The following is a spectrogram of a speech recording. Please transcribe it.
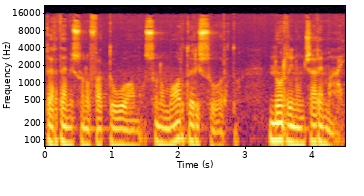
Per te mi sono fatto uomo, sono morto e risorto. Non rinunciare mai.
